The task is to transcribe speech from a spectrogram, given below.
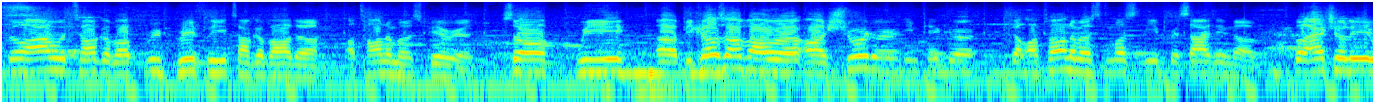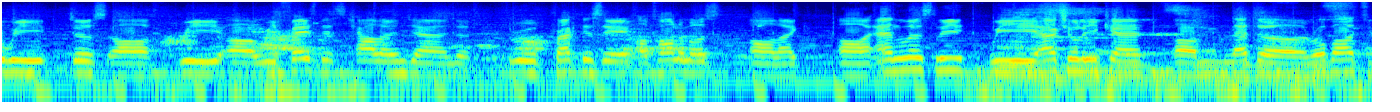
So I would talk about br- briefly talk about the autonomous period. So we, uh, because of our uh, shorter intaker, the autonomous must be precise enough. But actually, we just uh, we uh, we face this challenge, and through practicing autonomous uh, like uh, endlessly, we actually can um, let the robot to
